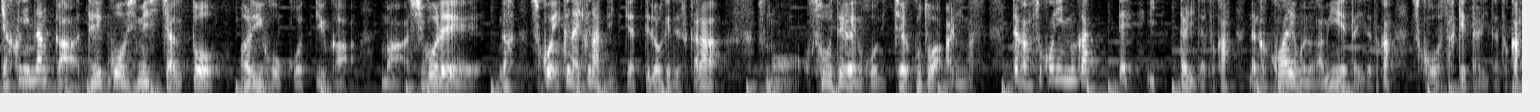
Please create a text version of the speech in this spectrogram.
逆になんか抵抗を示しちゃうと悪い方向っていうかまあ守護霊がそこへ行くな行くなって言ってやってるわけですからその想定外の方に行っちゃうことはあります。だからそこに向かって行ったりだとかなんか怖いものが見えたりだとかそこを避けたりだとか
